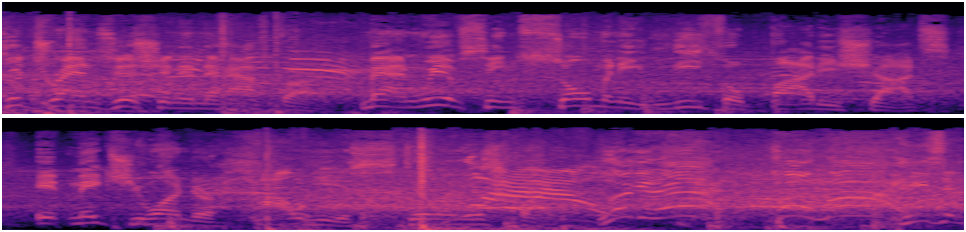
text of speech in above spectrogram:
Good transition into half guard. Man, we have seen so many lethal body shots. It makes you wonder how he is still in this fight. Look at that! Oh my! He's in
